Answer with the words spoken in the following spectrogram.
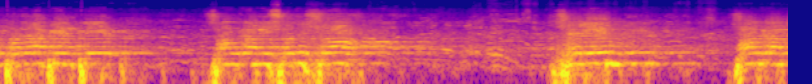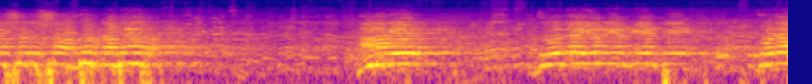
উপজেলা বিএনপির সংগ্রামী সদস্য, সেলিম সংগ্রামী সদস্য আব্দুল কাদের। আমাদের জুলদা ইউনিয়ন বিএনপি জুলদা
